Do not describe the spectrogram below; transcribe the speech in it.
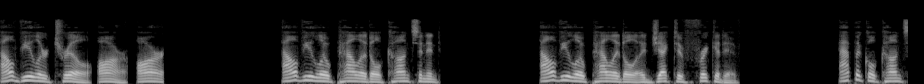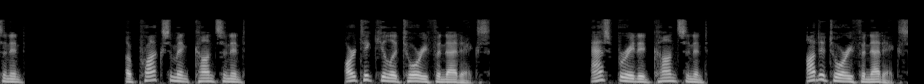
Alveolar trill R R Alveolopalatal consonant Alveolopalatal ejective fricative Apical consonant Approximant consonant Articulatory phonetics Aspirated consonant Auditory phonetics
